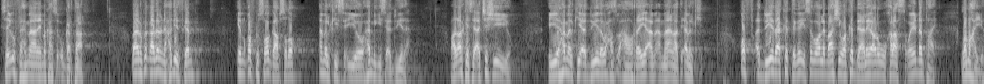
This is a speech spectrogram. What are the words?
siay u fahmaanay markaasi u gartaan waxaynu ka qaadanayna xadiidkan in qofku soo gaabsado amalkiisa iyo hamigiisa adduunyada. Waxaad arkaysaa ajashii iyo iyo hamalkii adduunyada waaas waxaa horreeya amaamaatay amalkii. Qof adduunyadaa ka tegay isagoo le baashii waan ka daalay anugu khalaas way dhan tahay. Lama hayo.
